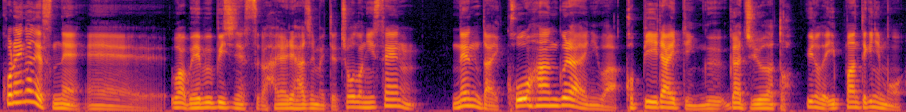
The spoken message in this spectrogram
これがですね、えー、はウェブビジネスが流行り始めて、ちょうど2000年代後半ぐらいにはコピーライティングが重要だというので、一般的にも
